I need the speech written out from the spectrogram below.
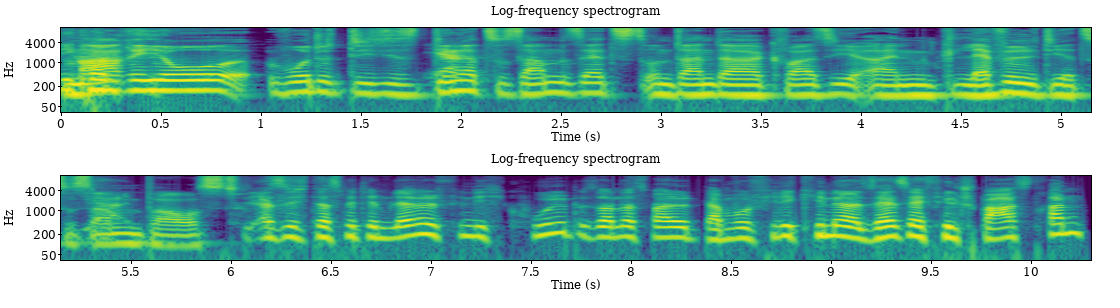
die Mario, wo du diese Dinger zusammensetzt und dann da quasi ein Level dir zusammenbaust. Also ich, das mit dem Level finde ich cool, besonders weil da haben wohl viele Kinder sehr, sehr viel Spaß dran,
